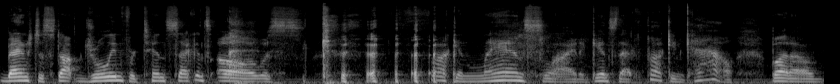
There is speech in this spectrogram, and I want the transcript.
managed to stop drooling for ten seconds. Oh, it was fucking landslide against that fucking cow. But um,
